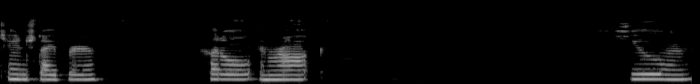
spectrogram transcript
change diaper, cuddle and rock. You,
